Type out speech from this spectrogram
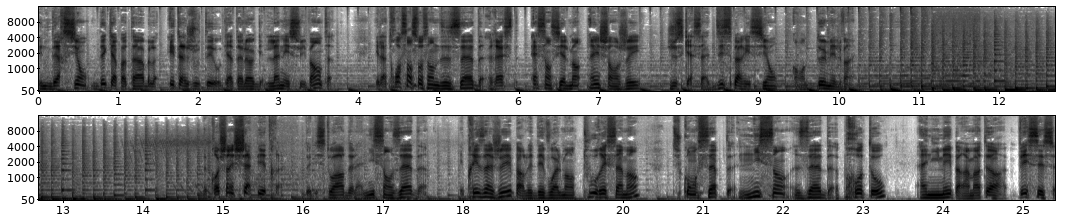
Une version décapotable est ajoutée au catalogue l'année suivante et la 370Z reste essentiellement inchangée jusqu'à sa disparition en 2020. Le prochain chapitre de l'histoire de la Nissan Z est présagé par le dévoilement tout récemment du concept Nissan Z Proto, animé par un moteur V6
